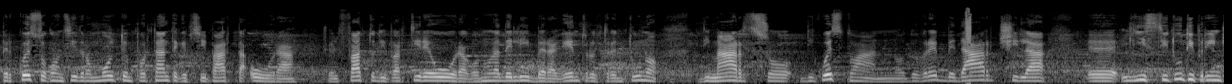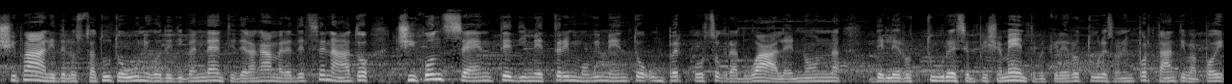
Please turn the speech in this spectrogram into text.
Per questo considero molto importante che si parta ora cioè il fatto di partire ora con una delibera che entro il 31 di marzo di questo anno dovrebbe darci la, eh, gli istituti principali dello Statuto Unico dei Dipendenti della Camera e del Senato ci consente di mettere in movimento un percorso graduale, non delle rotture semplicemente, perché le rotture sono importanti ma poi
